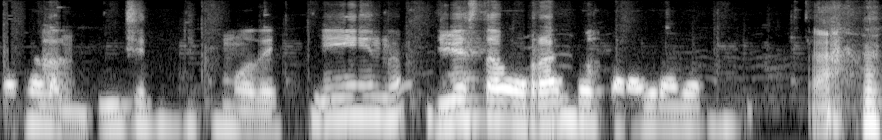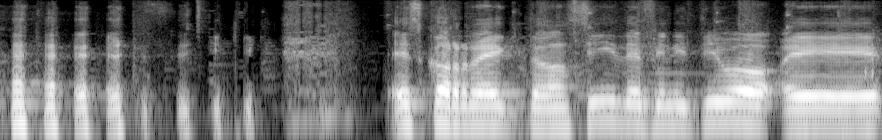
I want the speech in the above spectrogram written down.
pasa la noticia, como de sí, ¿no? Yo ya estaba ahorrando para ir a ver. Es correcto, sí, definitivo. Eh,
